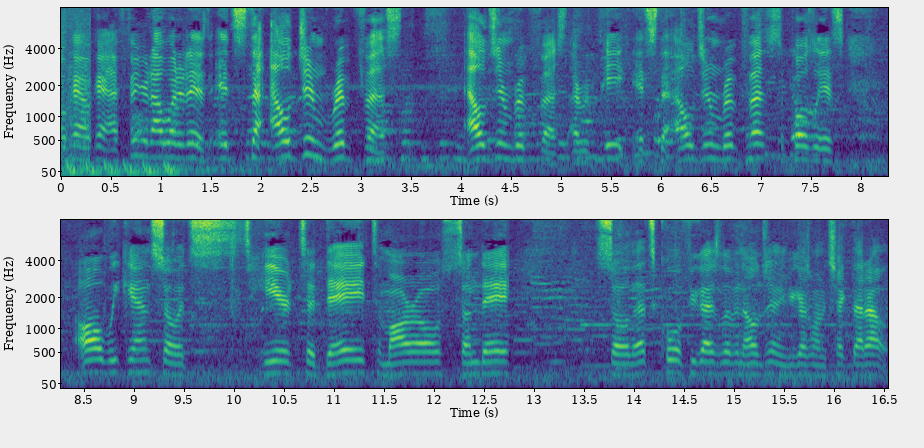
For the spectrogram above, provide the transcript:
Okay, okay, figured out what it is. It's the Elgin Rib Fest. Elgin Rib Fest. I repeat, it's the Elgin Rib Fest. Supposedly it's all weekend, so it's here today, tomorrow, Sunday. So that's cool if you guys live in Elgin and you guys want to check that out.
